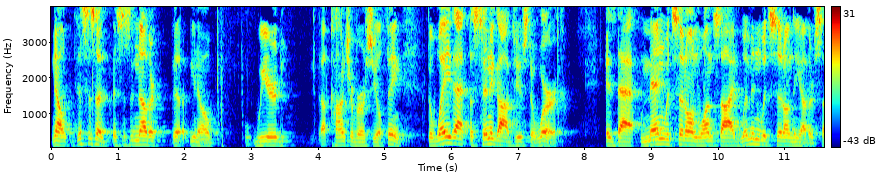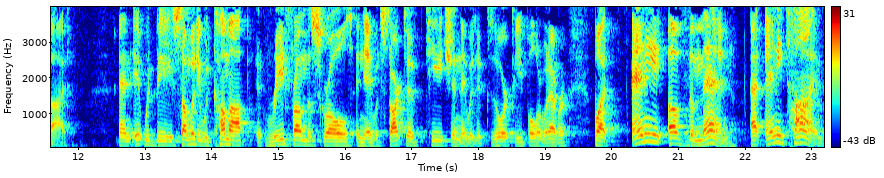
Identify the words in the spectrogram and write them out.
Now, this is, a, this is another, uh, you know, weird, uh, controversial thing. The way that the synagogues used to work is that men would sit on one side, women would sit on the other side. And it would be somebody would come up, read from the scrolls, and they would start to teach and they would exhort people or whatever. But any of the men at any time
